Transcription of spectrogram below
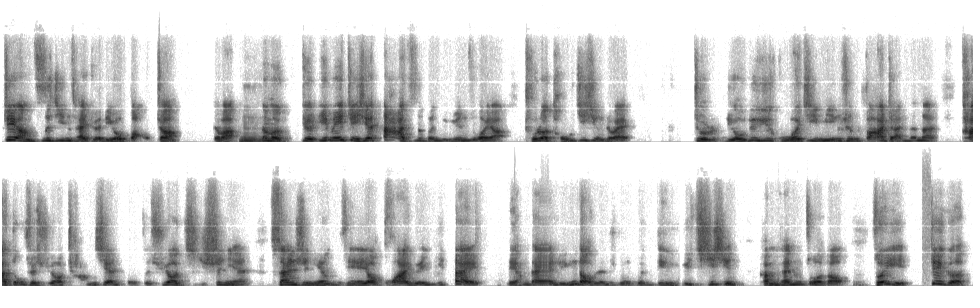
这样资金才觉得有保障，对吧？嗯。那么，就因为这些大资本的运作呀，除了投机性之外，就是有利于国际民生发展的呢，它都是需要长线投资，需要几十年、三十年、五十年，要跨越一代、两代领导人这种稳定预期性，他们才能做到。所以，这个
